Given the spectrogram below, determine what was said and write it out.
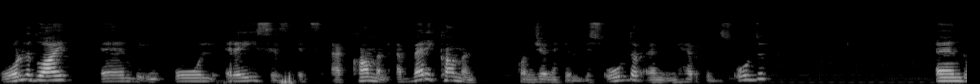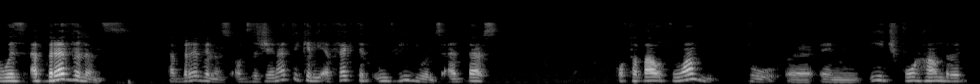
worldwide and in all races. It's a common, a very common congenital disorder and inherited disorder. And with a prevalence, prevalence of the genetically affected individuals at birth of about 1 to uh, in each 400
